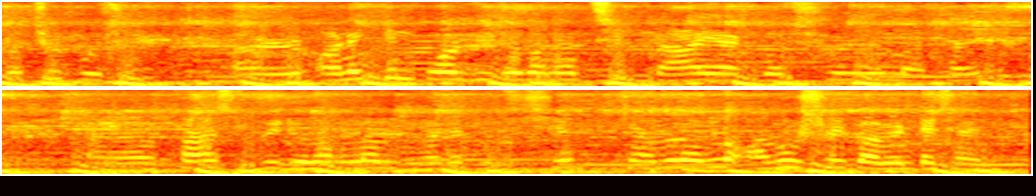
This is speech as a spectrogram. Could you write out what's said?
প্রচুর প্রচুর। আর অনেকদিন পর ভিডিও বানাচ্ছি, প্রায় এক বছরের মাথায়। ফার্স্ট ভিডিও বানালাম দু হাজার পঁচিশে। কেমন লাগল? অবশ্যই কমেন্টে জানিয়ে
